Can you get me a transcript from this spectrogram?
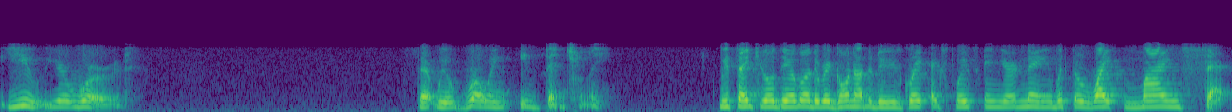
you, your word, that we're growing eventually. We thank you, oh dear Lord, that we're going out to do these great exploits in your name with the right mindset.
